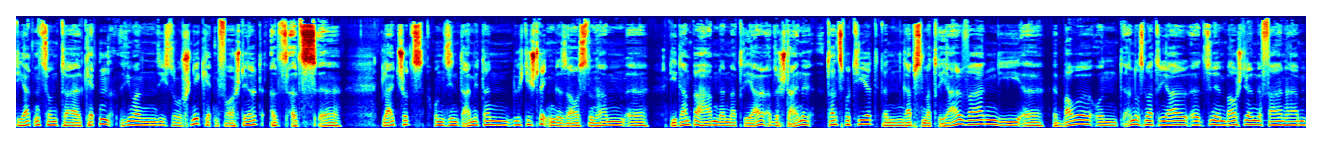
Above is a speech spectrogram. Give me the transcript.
die hatten zum Teil Ketten, wie man sich so Schneeketten vorstellt, als als äh, Gleitschutz und sind damit dann durch die Strecken gesaust und haben äh, die Dumper haben dann Material, also Steine transportiert. Dann gab es Materialwagen, die äh, Baue und anderes Material äh, zu den Baustellen gefahren haben.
